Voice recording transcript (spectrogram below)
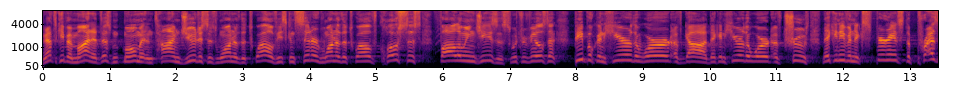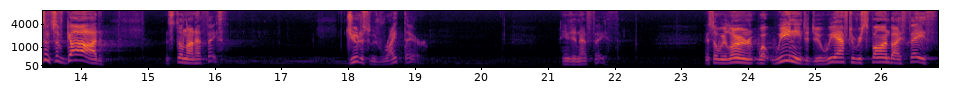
We have to keep in mind at this moment in time, Judas is one of the 12. He's considered one of the 12 closest following Jesus, which reveals that people can hear the word of God. They can hear the word of truth. They can even experience the presence of God and still not have faith. Judas was right there. He didn't have faith. And so we learn what we need to do. We have to respond by faith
